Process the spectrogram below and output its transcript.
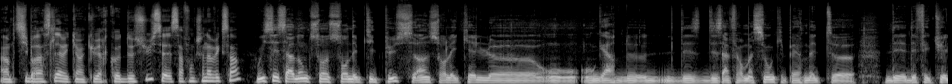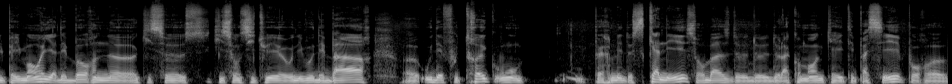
un petit bracelet avec un QR code dessus, ça, ça fonctionne avec ça? Oui, c'est ça. Donc, ce sont des petites puces hein, sur lesquelles on, on garde de- des, des informations qui permettent d'e- d'effectuer le paiement. Il y a des bornes qui, se, qui sont situées au niveau des bars ou des food trucks où on permet de scanner sur base de, la commande qui a été passée pour, euh,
